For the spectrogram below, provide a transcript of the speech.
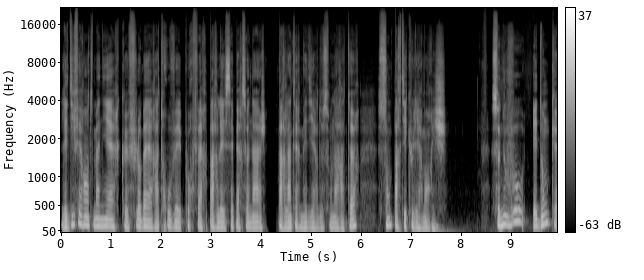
les différentes manières que Flaubert a trouvées pour faire parler ses personnages par l'intermédiaire de son narrateur sont particulièrement riches. Ce nouveau est donc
